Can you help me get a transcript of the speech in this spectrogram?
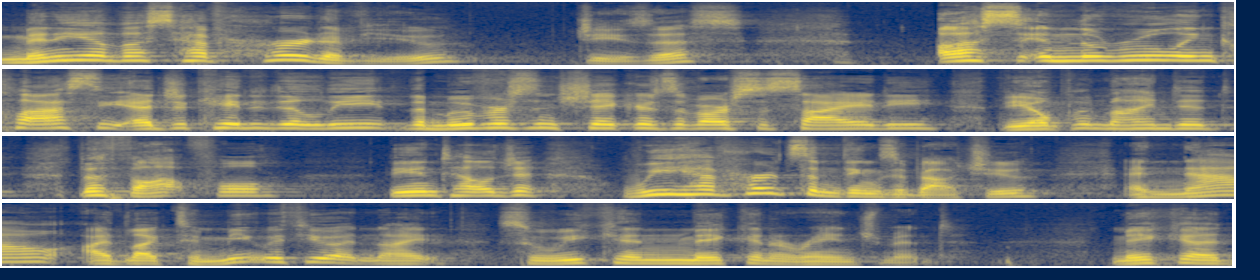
Many of us have heard of you, Jesus. Us in the ruling class, the educated elite, the movers and shakers of our society, the open minded, the thoughtful, the intelligent, we have heard some things about you, and now I'd like to meet with you at night so we can make an arrangement. Make, a,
